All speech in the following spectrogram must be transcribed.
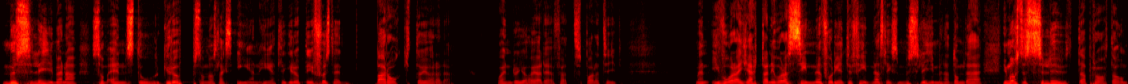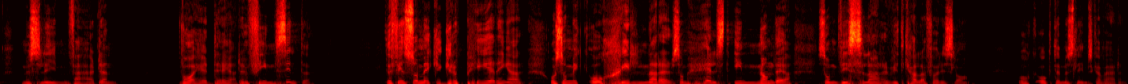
muslimerna som en stor grupp, som någon slags enhetlig grupp. Det är fullständigt barockt att göra det. Och ändå gör jag det för att spara tid. Men i våra hjärtan, i våra sinnen får det ju inte finnas liksom muslimerna, de där. Vi måste sluta prata om muslimvärlden. Vad är det? Den finns inte. Det finns så mycket grupperingar och, så mycket, och skillnader som helst inom det som vi slarvigt kallar för islam och, och den muslimska världen.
